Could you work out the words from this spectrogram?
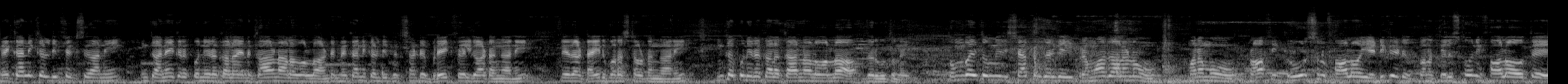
మెకానికల్ డిఫెక్ట్స్ కానీ ఇంకా అనేక కొన్ని రకాలైన కారణాల వల్ల అంటే మెకానికల్ డిఫెక్ట్స్ అంటే బ్రేక్ ఫెయిల్ కావటం కానీ లేదా టైర్ బరస్ట్ అవ్వటం కానీ ఇంకా కొన్ని రకాల కారణాల వల్ల జరుగుతున్నాయి. తొంభై తొమ్మిది శాతం జరిగే ఈ ప్రమాదాలను మనము ట్రాఫిక్ రూల్స్ను ఫాలో ఎడ్యుకేట్ మనం తెలుసుకొని ఫాలో అవుతే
